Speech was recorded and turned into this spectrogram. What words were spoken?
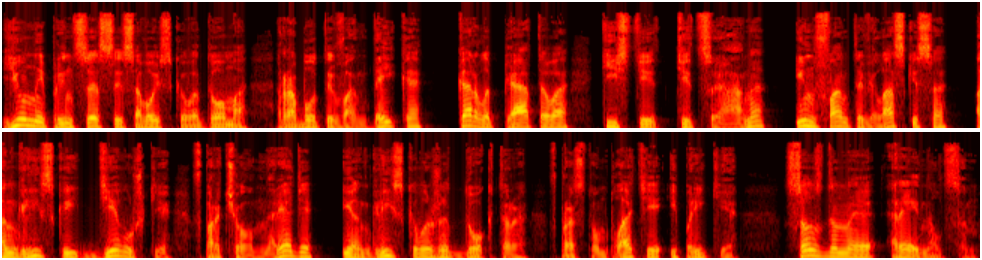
юной принцессы Савойского дома, работы Ван Дейка, Карла V, кисти Тициана, инфанта Веласкеса, английской девушки в парчевом наряде и английского же доктора в простом платье и парике, созданное Рейнольдсом.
